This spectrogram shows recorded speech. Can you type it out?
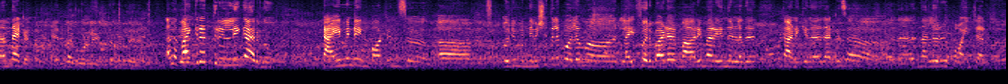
നന്നായിട്ടുണ്ട്. അല്ല ഭയങ്കര ത്രില്ലിംഗ് ആയിരുന്നു. ടൈമിന്റെ ഇമ്പോർട്ടൻസ് ഒരു നിമിഷത്തിൽ പോലും ലൈഫ് ഒരുപാട് മാറി മാറി എന്നുള്ളത് കാണിക്കുന്നത്. ദാറ്റ് ഈസ് നല്ലൊരു പോയിന്റ് ആയിരുന്നു അത്.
